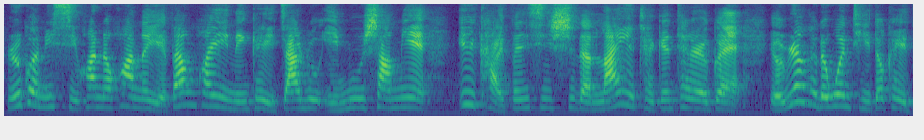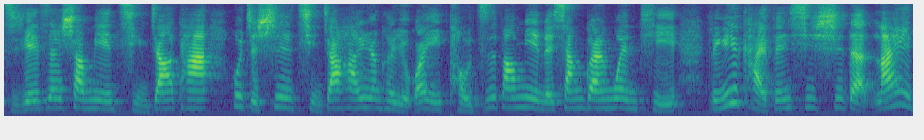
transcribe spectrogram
如果你喜欢的话呢，也非常欢迎您可以加入荧幕上面玉凯分析师的 Line 跟 Telegram，有任何的问题都可以直接在上面请教他，或者是请教他任何有关于投资方面的相关问题。林玉凯分析师的 Line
